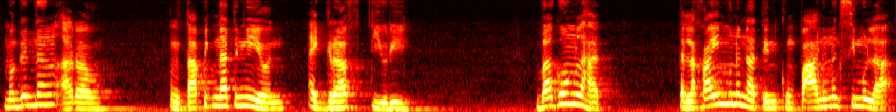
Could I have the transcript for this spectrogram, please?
Magandang araw. Ang topic natin ngayon ay graph theory. Bago ang lahat, talakayin muna natin kung paano nagsimula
